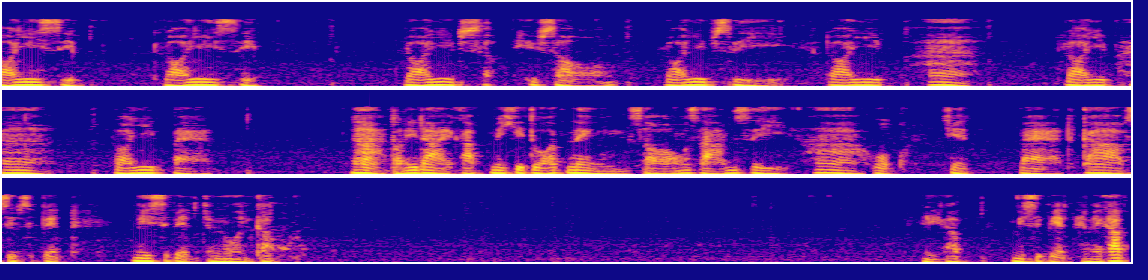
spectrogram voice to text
ร้อยยี่สิบร้อยยี่สิบ ร้อยยี่สิบสองร้อยยี่สิบสี่ร้อยยี่สิบห้าร้อยยี่สิบห้าร้อยยี่สิบแปดอ่าตอนนี้ได้ครับ มีกี่ตัวครับหนึ่งสองสามสี่ห้าหกเจ็ดแปดเก้าสิบสิบเอ็ดมีสิบเอ็ดจำนวนครับ นี่ครับ มีสิบเอ็ดเห็นไหมครับ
